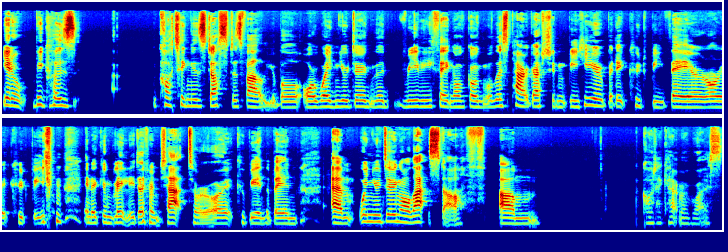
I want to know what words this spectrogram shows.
you know because cutting is just as valuable or when you're doing the really thing of going well this paragraph shouldn't be here but it could be there or it could be in a completely different chapter or it could be in the bin um when you're doing all that stuff um God, I can't remember what I was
